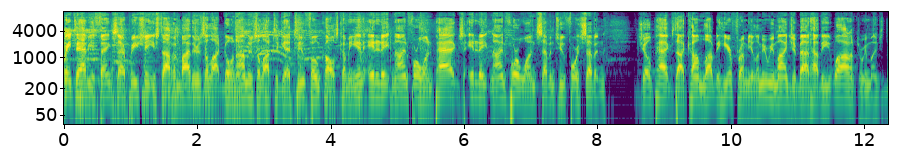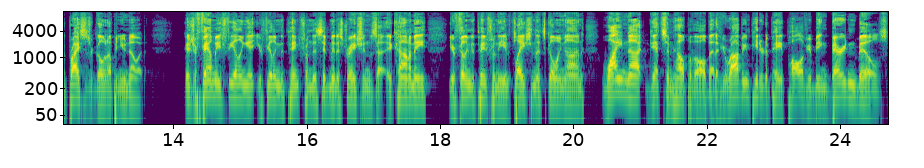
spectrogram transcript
Great to have you. Thanks. I appreciate you stopping by. There's a lot going on. There's a lot to get to. Phone calls coming in 888 941 PAGS, 888 941 7247. JoePags.com. Love to hear from you. Let me remind you about how the, well, I don't have to remind you. The prices are going up and you know it. Because your family's feeling it. You're feeling the pinch from this administration's uh, economy. You're feeling the pinch from the inflation that's going on. Why not get some help with all that? If you're robbing Peter to pay Paul, if you're being buried in bills,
